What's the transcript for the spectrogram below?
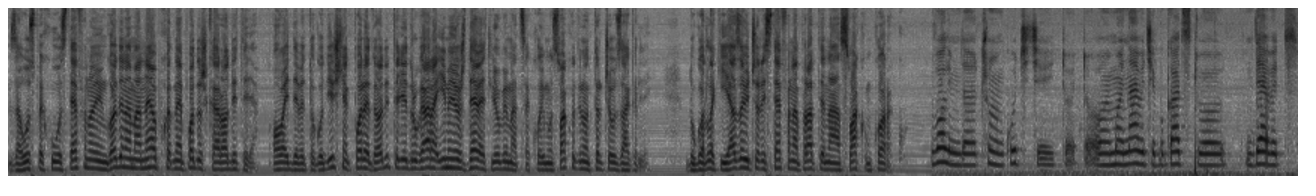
Za uspeh u Stefanovim godinama neophodna je podrška roditelja. Ovaj devetogodišnjak, pored roditelja i drugara, ima još devet ljubimaca koji mu svakodnevno trče u zagrljaj. Dugodlaki jazavičari Stefana prate na svakom koraku. Volim da čuvam kućiće i to je to. Ovo je moje najveće bogatstvo, devet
